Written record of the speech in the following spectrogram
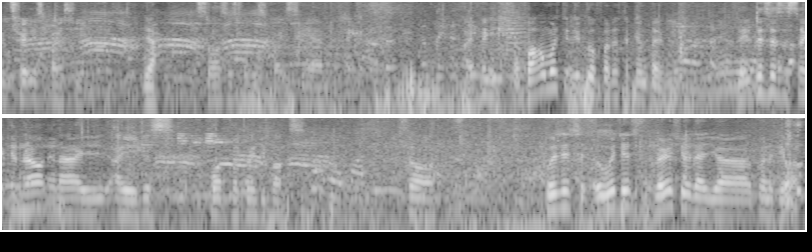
It's really spicy. Yeah. Sauce is really spicy, and I think For how much did you go for the second time? this is the second round, and I I just bought for 20 bucks. So Which is which is very sure that you are going to give up.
